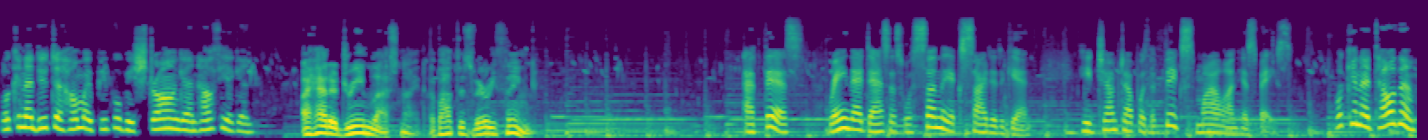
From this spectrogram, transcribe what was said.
What can I do to help my people be strong and healthy again? I had a dream last night about this very thing. At this, Rain That Dances was suddenly excited again. He jumped up with a big smile on his face. What can I tell them?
